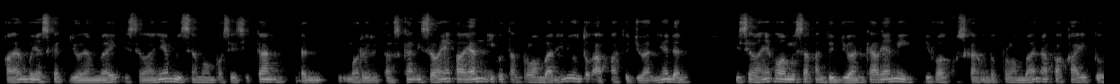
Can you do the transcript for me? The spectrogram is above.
kalian punya schedule yang baik istilahnya bisa memposisikan dan prioritaskan istilahnya kalian ikutan perlombaan ini untuk apa tujuannya? Dan istilahnya kalau misalkan tujuan kalian nih difokuskan untuk perlombaan apakah itu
